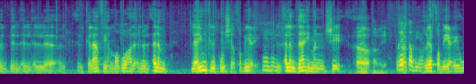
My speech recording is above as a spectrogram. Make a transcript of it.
ال ال ال الكلام في الموضوع هذا إنه الألم لا يمكن يكون شيء طبيعي. الألم دائما شيء آه، طبيعي. غير طبيعي. غير طبيعي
